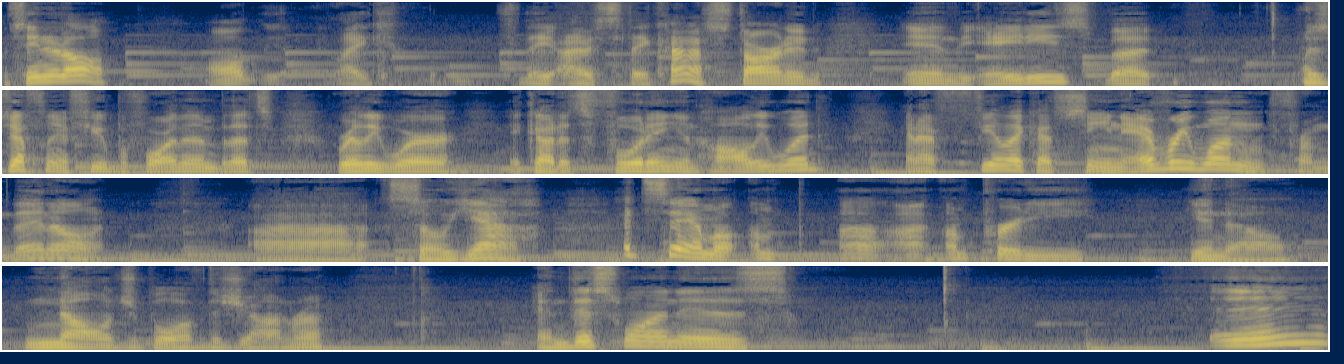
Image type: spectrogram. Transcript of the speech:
I've seen it all. All like they I, they kind of started in the '80s, but there's definitely a few before them. But that's really where it got its footing in Hollywood, and I feel like I've seen everyone from then on. Uh, so yeah, I'd say I'm a, I'm uh, I'm pretty you know, knowledgeable of the genre. And this one is. Eh?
